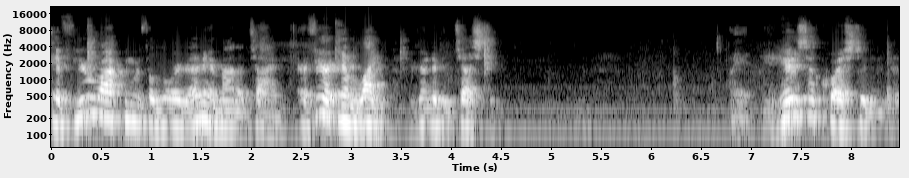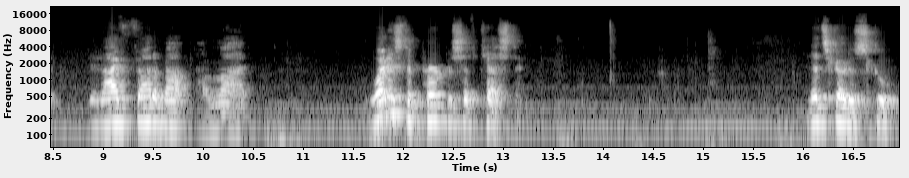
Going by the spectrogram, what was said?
If you're walking with the Lord any amount of time, or if you're in life, you're going to be tested. Here's a question that I've thought about a lot. What is the purpose of testing? Let's go to school.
